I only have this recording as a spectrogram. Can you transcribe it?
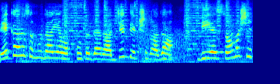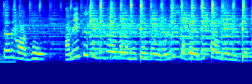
ನೇಕಾರ ಸಮುದಾಯ ಒಕ್ಕೂಟದ ರಾಜ್ಯಾಧ್ಯಕ್ಷರಾದ ಬಿಎಸ್ ಸೋಮಶೇಖರ್ ಹಾಗೂ ಅನೇಕ ಸಮುದಾಯಗಳ ಮುಖಂಡರುಗಳು ಸಭೆಯಲ್ಲಿ ಪಾಲ್ಗೊಂಡಿದ್ದರು.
